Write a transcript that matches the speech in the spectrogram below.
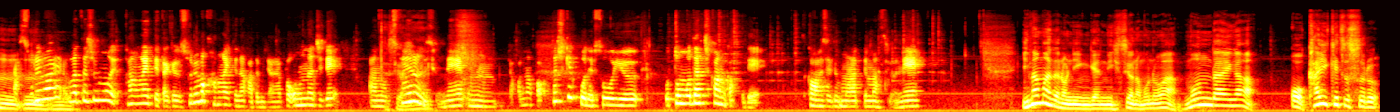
うん。あそれはうん。私も考えてたけど、それは考えてなかったみたいな、やっぱ同じで、あの使えるんですよね。うん。だからなんか、私結構ね、そういうお友達感覚で使わせてもらってますよね。今までの人間に必要なものは問題がを解決する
